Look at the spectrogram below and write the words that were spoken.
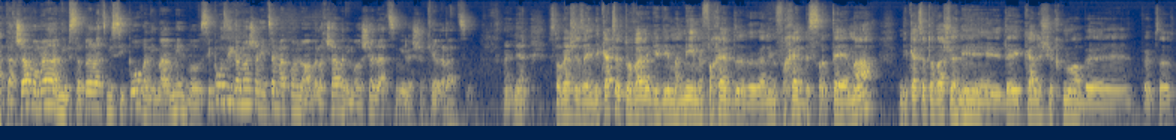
אתה עכשיו אומר, אני מספר לעצמי סיפור ואני מאמין בו, וסיפור זה ייגמר שאני אצא מהקולנוע, אבל עכשיו אני מרשה לעצמי לשקר לעצמי. מעניין. זאת אומרת שזו אינדיקציה טובה, נגיד, אם אני מפחד, ואני מפחד בסרטי אימה, אינדיקציה טובה שאני די קל לשכנוע באמצעות...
